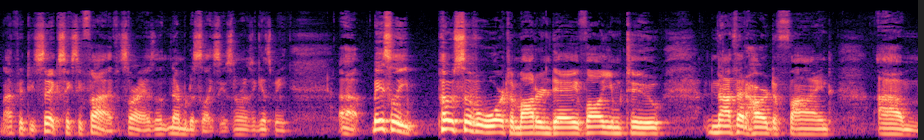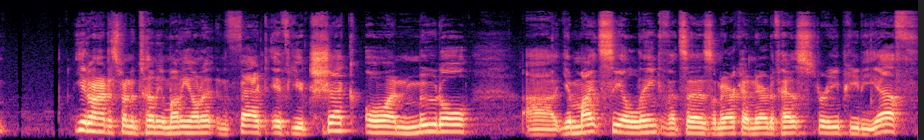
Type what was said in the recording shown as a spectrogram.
not 56, 65. Sorry, I a number dyslexia, sometimes it gets me. Uh, basically, post Civil War to modern day, volume two, not that hard to find. Um, you don't have to spend a ton of money on it. In fact, if you check on Moodle, uh, you might see a link that says America Narrative History PDF.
